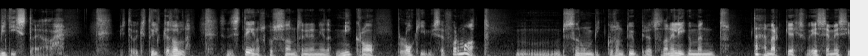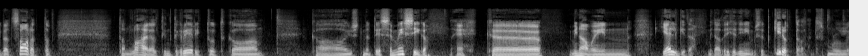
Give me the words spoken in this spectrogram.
vidistaja või mis ta võiks tõlkes olla. see on siis teenus, kus on selline nii-öelda mikroblogimise formaat, mm, sõnumi pikkus on tüüpiliselt sada nelikümmend tähemärki, ehk siis SMS-i pealt saadetav, ta on lahedalt integreeritud ka, ka just nimelt SMS-iga, ehk äh, mina võin jälgida, mida teised inimesed kirjutavad, näiteks mul,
